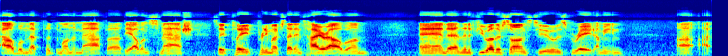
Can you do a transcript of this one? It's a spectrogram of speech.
album that put them on the map, uh, the album Smash. So they played pretty much that entire album, and and then a few other songs too. It was great. I mean, I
